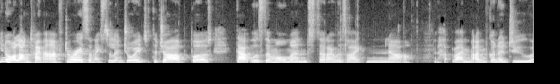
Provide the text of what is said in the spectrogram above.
you know, a long time afterwards and I still enjoyed the job, but that was the moment that I was like, no, I'm, I'm to do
